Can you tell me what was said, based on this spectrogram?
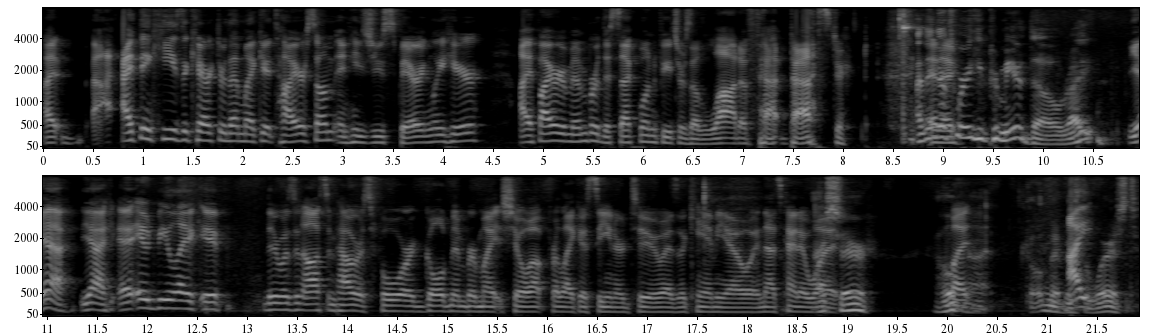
I I I think he's a character that might get tiresome, and he's used sparingly here. If I remember, the second one features a lot of Fat Bastard. I think and that's I- where he premiered though, right? Yeah, yeah. It would be like if there was an Austin Powers 4, Goldmember might show up for like a scene or two as a cameo, and that's kind of Uh, what. sure. I hope But- not. Goldmember's the worst.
